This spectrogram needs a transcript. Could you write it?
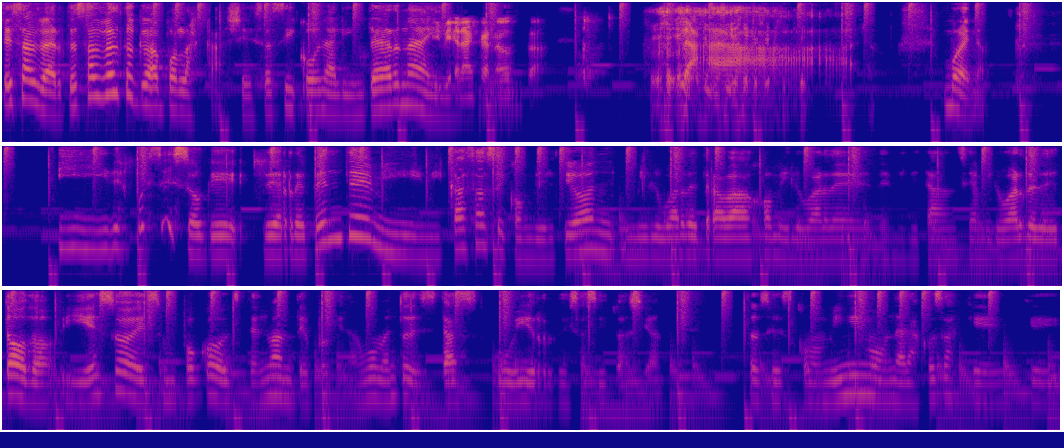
Es Alberto, es Alberto que va por las calles, así con una linterna y. Viviana Canosa. Claro. Bueno, y después eso, que de repente mi, mi casa se convirtió en mi lugar de trabajo, mi lugar de, militancia, mi lugar de, todo. Y eso es un poco extenuante, porque en algún momento necesitas huir de esa situación. Entonces, como mínimo, una de las cosas que, que-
